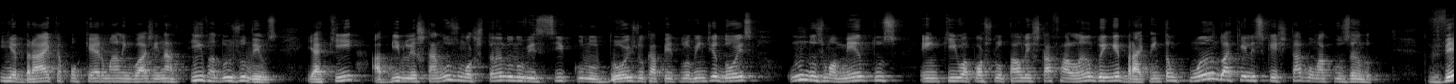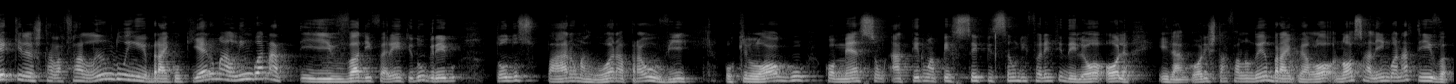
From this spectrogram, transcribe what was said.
e hebraica, porque era uma linguagem nativa dos judeus. E aqui a Bíblia está nos mostrando no versículo 2 do capítulo 22 um dos momentos em que o apóstolo Paulo está falando em hebraico. Então, quando aqueles que estavam acusando vê que ele estava falando em hebraico, que era uma língua nativa diferente do grego, todos param agora para ouvir, porque logo começam a ter uma percepção diferente dele. Olha, ele agora está falando em hebraico, é a nossa língua nativa.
